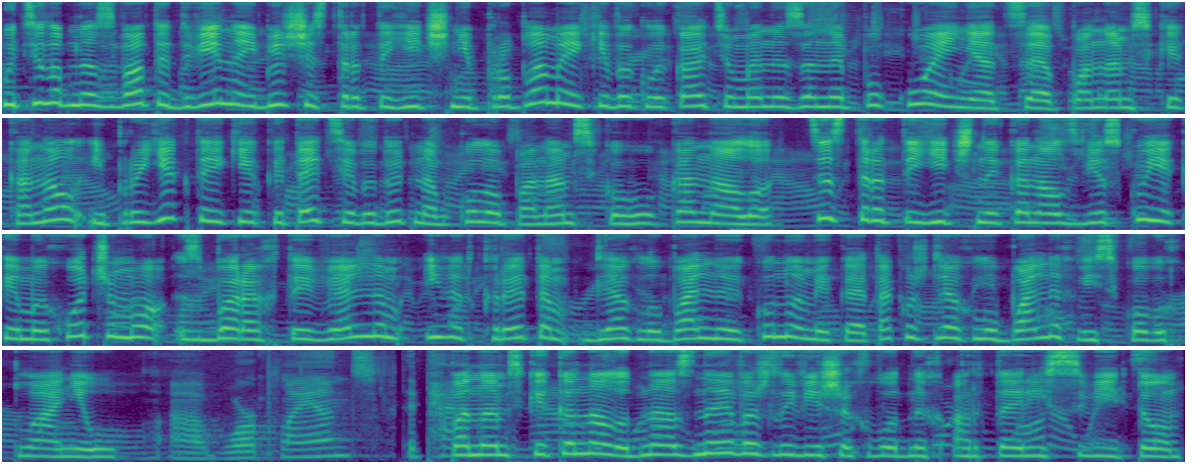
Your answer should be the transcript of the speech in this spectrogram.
Хотіла б назвати дві найбільші стратегічні проблеми, які викликають у мене занепокоєння. Це Панамський канал і проєкти, які китайці ведуть навколо Панамського каналу. Це стратегічний канал зв'язку, який ми хочемо зберегти вільним і відкритим для глобальної економіки, а також для глобальних військових планів. Панамський канал одна з найважливіших водних артерій світу.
